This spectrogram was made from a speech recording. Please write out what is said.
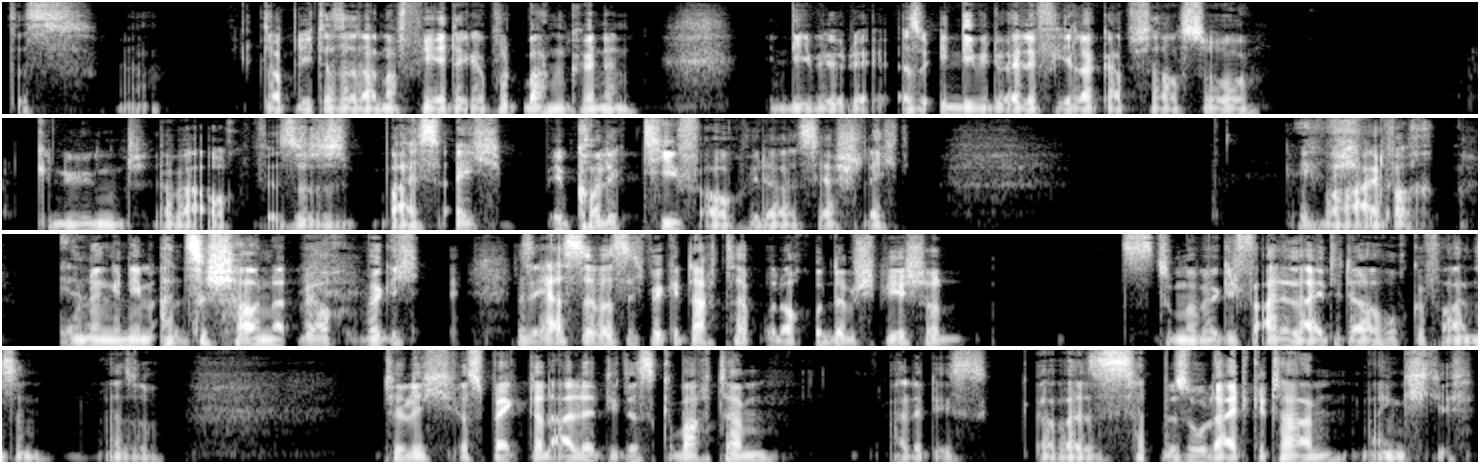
das, ja, ich glaube nicht, dass er da noch viel hätte kaputt machen können. Individuelle, also individuelle Fehler gab's ja auch so genügend, aber auch, also, es war es eigentlich im Kollektiv auch wieder sehr schlecht. Ich War einfach ja. unangenehm anzuschauen, hat mir auch wirklich, das erste, was ich mir gedacht habe und auch unterm Spiel schon, das tut mir wirklich für alle leid, die da hochgefahren sind. Also natürlich Respekt an alle, die das gemacht haben, alle, die es, aber es hat mir so leid getan. Eigentlich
